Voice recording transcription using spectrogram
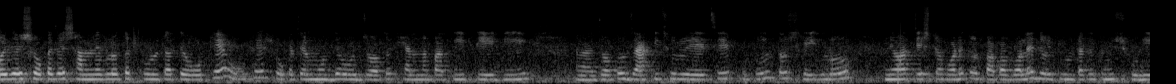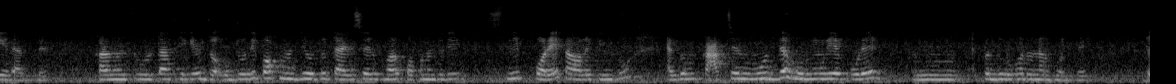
ওই যে শোকেজের সামনেগুলোতে টুলটাতে ওঠে, উঠে শোকেজের মধ্যে ওর যত খেলনাপাতি, টেডি যত যা কিছু রয়েছে পুতুল, তো সেইগুলো নেওয়ার চেষ্টা করে। তোর পাপা বলে যে ওই টুলটাকে তুমি সরিয়ে রাখবে। কারণ ওই টুলটা থেকে যদি কখনো যেহেতু টাইলসের ঘর, কখনো যদি স্লিপ করে, তাহলে কিন্তু একদম কাচের মধ্যে হুড়মুড়িয়ে পড়ে একটা দুর্ঘটনা ঘটবে। তো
